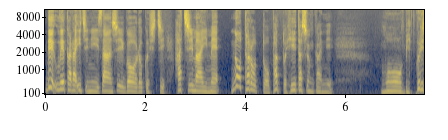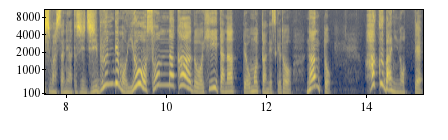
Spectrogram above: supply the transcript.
で上から12345678枚目のタロットをパッと引いた瞬間にもうびっくりしましたね私自分でもようそんなカードを引いたなって思ったんですけどなんと白馬に乗って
